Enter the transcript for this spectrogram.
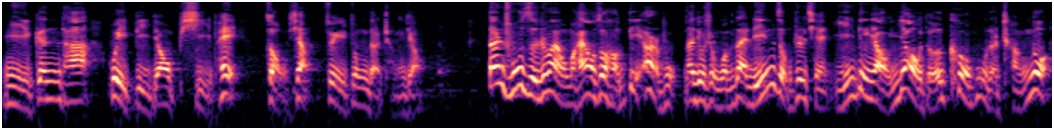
你跟他会比较匹配，走向最终的成交。但除此之外，我们还要做好第二步，那就是我们在临走之前一定要要得客户的承诺，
